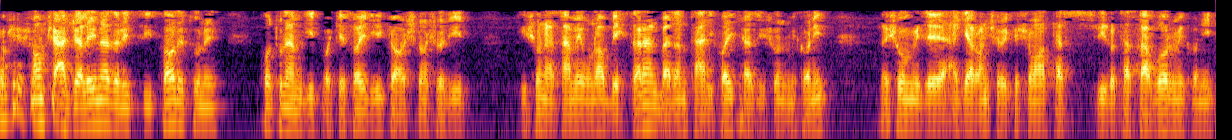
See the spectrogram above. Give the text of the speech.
اوکی شما که عجله ندارید سی سالتونه. خودتونم میگید با کسای دیگه که آشنا شدید. ایشون از همه اونا بهترن. بعدم تعریف هایی که از ایشون می‌کنید نشون میده اگر آنچه که شما تصویر و تصور می‌کنید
